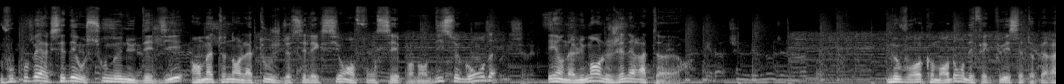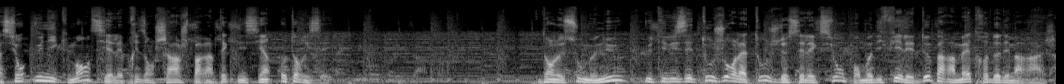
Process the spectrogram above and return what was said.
vous pouvez accéder au sous-menu dédié en maintenant la touche de sélection enfoncée pendant 10 secondes et en allumant le générateur. Nous vous recommandons d'effectuer cette opération uniquement si elle est prise en charge par un technicien autorisé. Dans le sous-menu, utilisez toujours la touche de sélection pour modifier les deux paramètres de démarrage.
